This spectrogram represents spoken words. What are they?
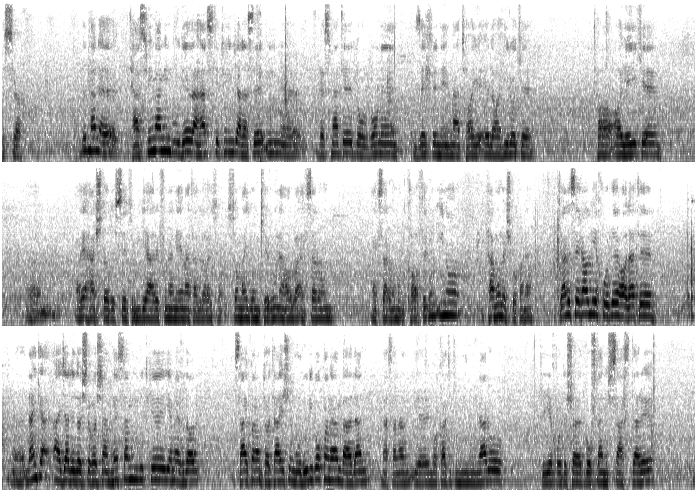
بسیار. من تصمیمم این بوده و هست که تو این جلسه این قسمت دوم ذکر نعمتهای الهی رو که تا آیه‌ای که آیه 83 که میگه یعرفون نعمت الله ثم ینکرونها و اکثرهم اکثرهم کافرون اینو تمومش بکنم. جلسه قبلی خورده حالت نه اینکه عجله داشته باشم حسم این بود که یه مقدار سعی کنم تا تهش مروری بکنم بعدا مثلا یه نکاتی که میمونه رو که یه خورده شاید گفتنش سخت داره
